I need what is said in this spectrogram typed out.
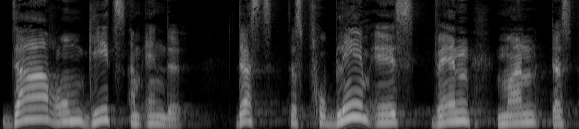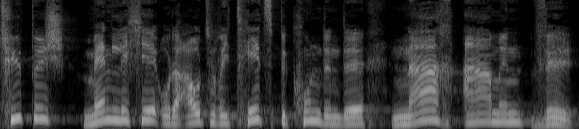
Darum geht's am Ende. Das, das Problem ist, wenn man das typisch männliche oder autoritätsbekundende nachahmen will.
